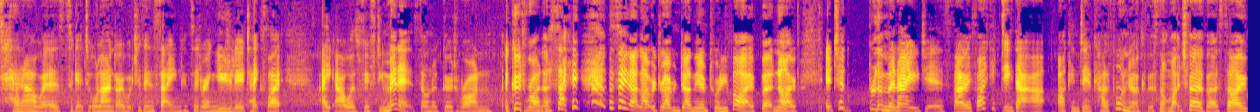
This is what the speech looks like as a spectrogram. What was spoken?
10 hours to get to Orlando, which is insane considering usually it takes like eight hours 50 minutes on a good run a good run i say i say that like we're driving down the m25 but no it took blooming ages. So if i could do that i can do california because it's not much further. So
